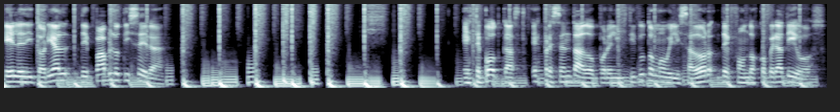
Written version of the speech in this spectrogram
El editorial de Pablo Tisera. Este podcast es presentado por el Instituto Movilizador de Fondos Cooperativos.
